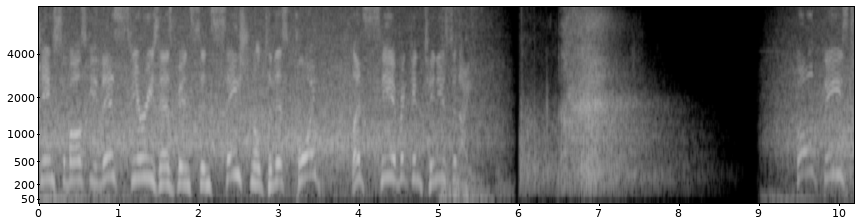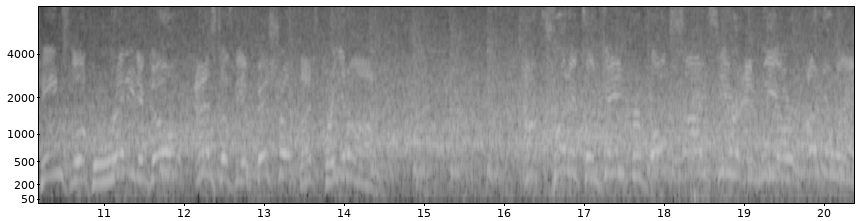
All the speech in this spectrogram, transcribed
James Cybulski. This series has been sensational to this point. Let's see if it continues tonight. Both these teams look ready to go, as does the official. Let's bring it on. A critical game for both sides here, and we are underway.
